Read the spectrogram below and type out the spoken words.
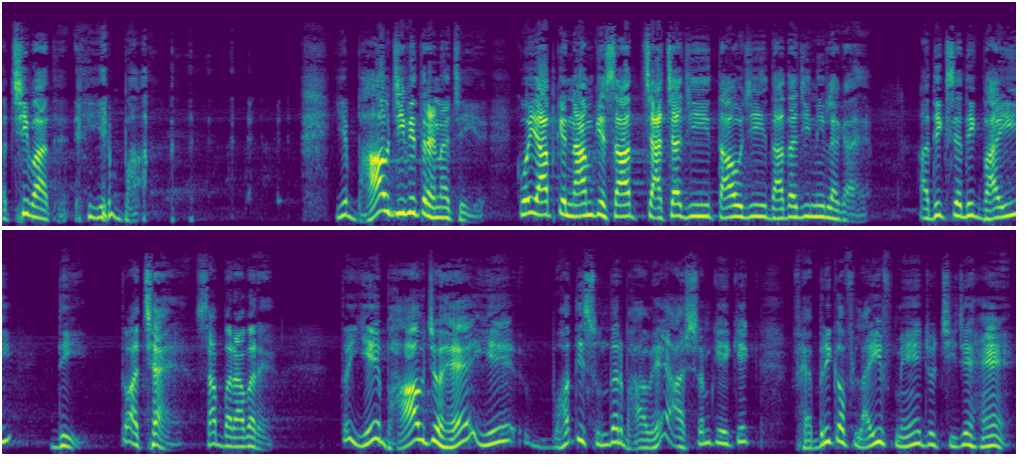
अच्छी बात है। ये भाव ये भाव जीवित रहना चाहिए। कोई आपके नाम के साथ चाचा जी, ताऊ जी दादाजी नहीं लगा है। अधिक से अधिक भाई दी तो अच्छा है। सब बराबर है। तो ये भाव जो है, ये बहुत ही सुंदर भाव है। आश्रम के एक एक फैब्रिक ऑफ़ लाइफ में जो चीज़ें हैं,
